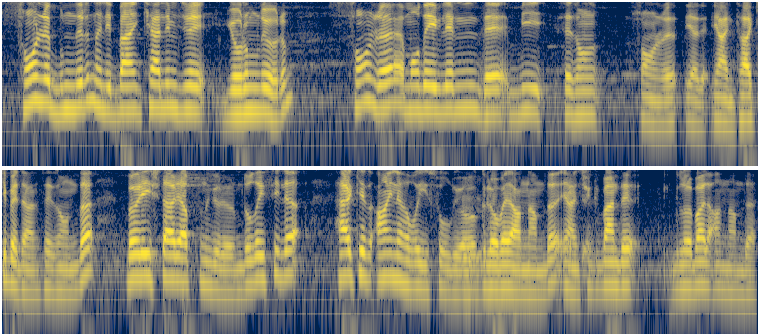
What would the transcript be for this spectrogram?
sonra bunların hani ben kendimce yorumluyorum. Sonra moda evlerinin de bir sezon sonra yani, takip eden sezonda böyle işler yaptığını görüyorum. Dolayısıyla herkes aynı havayı soluyor global anlamda. Yani çünkü ben de global anlamda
